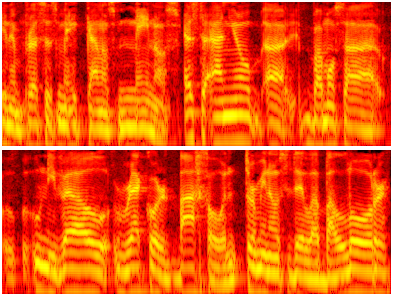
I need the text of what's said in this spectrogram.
en empresas mexicanas menos. Este año ah, vamos a un nivel récord bajo en términos del valor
